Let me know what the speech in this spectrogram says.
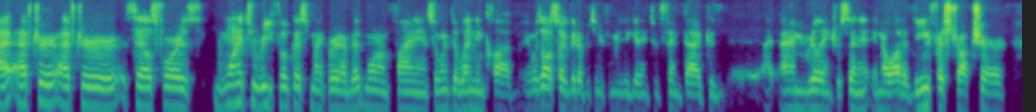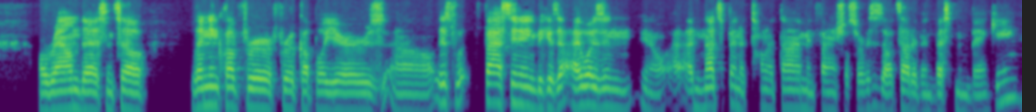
After after Salesforce, wanted to refocus my career a bit more on finance. I went to Lending Club. It was also a good opportunity for me to get into fintech because I, am really interested in, in, a lot of the infrastructure around this. And so, Lending Club for for a couple years. Uh, this was fascinating because I wasn't, you know, I had not spent a ton of time in financial services outside of investment banking.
